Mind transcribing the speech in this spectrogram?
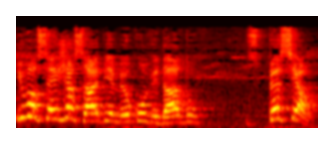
E vocês já sabem, é meu convidado especial.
